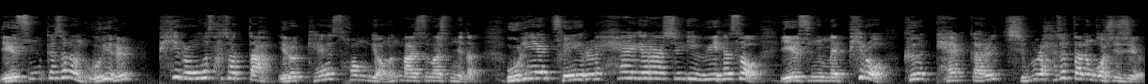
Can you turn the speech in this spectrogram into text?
예수님께서는 우리를 피로 사셨다. 이렇게 성경은 말씀하십니다. 우리의 죄를 해결하시기 위해서 예수님의 피로 그 대가를 지불하셨다는 것이지요.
